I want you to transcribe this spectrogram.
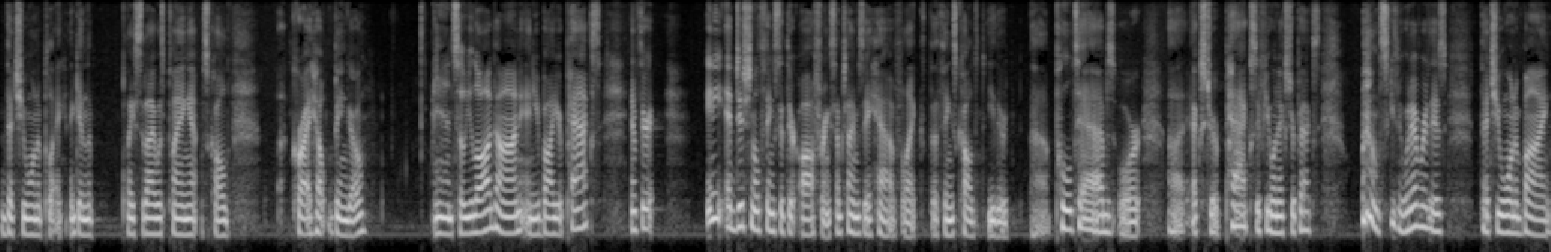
that you want to play. Again, the place that I was playing at was called uh, CRI-Help Bingo. And so you log on and you buy your packs. And if there are any additional things that they're offering, sometimes they have like the things called either uh, pull tabs or uh, extra packs if you want extra packs. Excuse me, whatever it is that you want to buy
